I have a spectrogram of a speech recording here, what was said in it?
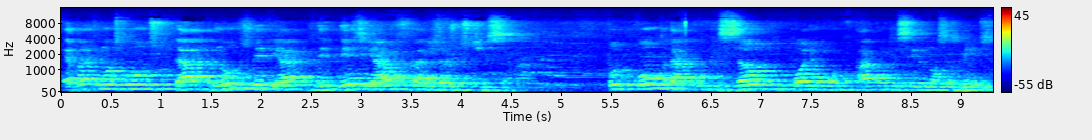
é para que nós tomamos cuidado não nos desviar, desviarmos do caminho da justiça, por conta da corrupção que pode acontecer em nossas mentes,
